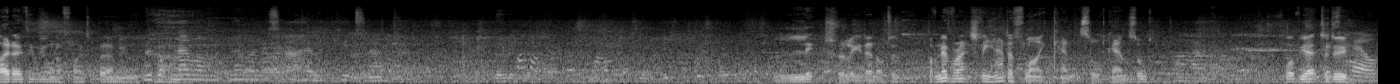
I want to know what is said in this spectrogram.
I don't think we want to fly to Birmingham. We've got no one, no one is at home with the kids now. Literally, they're not. Just, I've never actually had a flight cancelled. Cancelled. What have you had to It's do? hell.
